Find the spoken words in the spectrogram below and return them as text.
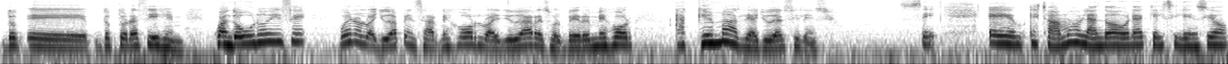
doc- eh, doctora Sigem. Cuando uno dice, bueno, lo ayuda a pensar mejor, lo ayuda a resolver mejor, ¿a qué más le ayuda el silencio? Sí, Eh, estábamos hablando ahora que el silencio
